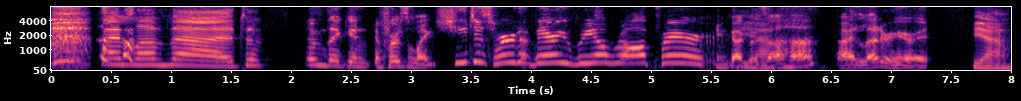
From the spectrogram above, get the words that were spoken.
I love that. I'm thinking, at first, I'm like, she just heard a very real, raw prayer. And God yeah. goes, uh huh. I let her hear it. Yeah.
